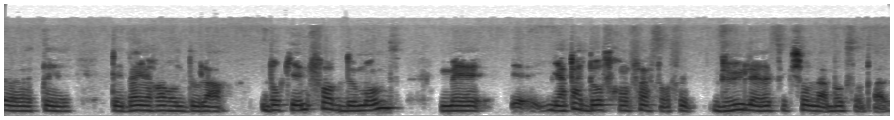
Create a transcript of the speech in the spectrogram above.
euh, tes, tes naira en dollars. Donc, il y a une forte demande, mais il n'y a pas d'offre en face, en fait, vu les restrictions de la Banque centrale.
